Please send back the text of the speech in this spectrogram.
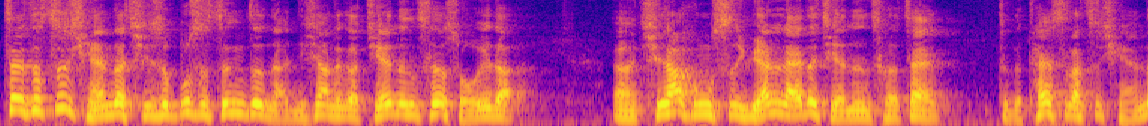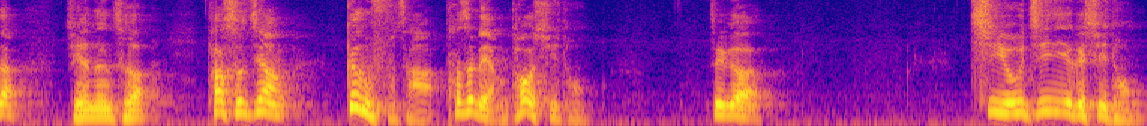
在这之前呢，其实不是真正的。你像这个节能车，所谓的，呃，其他公司原来的节能车，在这个特斯拉之前的节能车，它实际上更复杂，它是两套系统，这个汽油机一个系统，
